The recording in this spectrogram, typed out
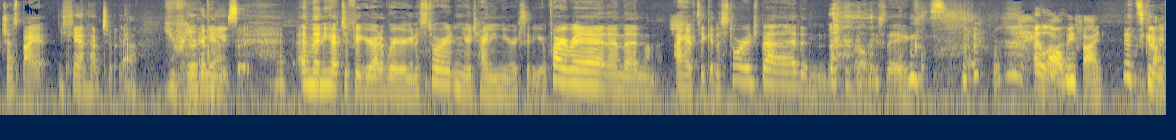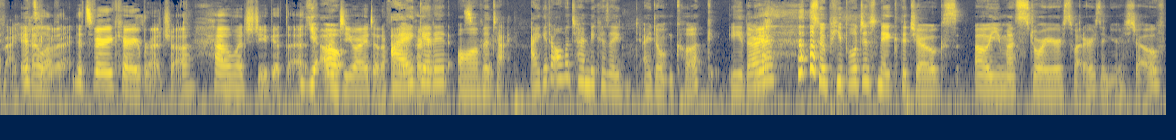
Just buy it. You can't have too many. Yeah. You really are going to use it. And then you have to figure out where you're going to store it in your tiny New York City apartment. And then I have to get a storage bed and all these things. I love I'll it. be fine. It's going to be fine. It's I love it. It's very Carrie Bradshaw. How much do you get that? Yeah, or oh, do you identify I get it all the time. I get it all the time because I, I don't cook either. Yeah. so people just make the jokes, oh, you must store your sweaters in your stove.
